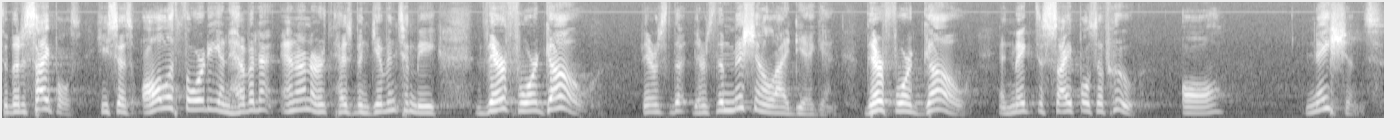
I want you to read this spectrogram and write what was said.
To the disciples, he says, All authority in heaven and on earth has been given to me, therefore go. There's the, there's the missional idea again. Therefore go and make disciples of who? All nations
